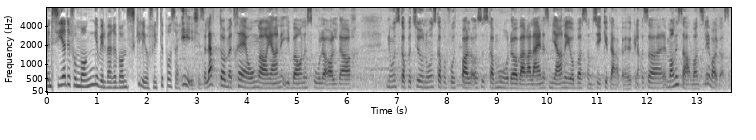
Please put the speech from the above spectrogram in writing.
men sier det for mange vil være vanskelig å flytte på seg. Det er ikke så lett da med tre unger, gjerne i barneskolealder. Noen skal på tur, noen skal på fotball, og så skal mor da være alene, som gjerne jobber som sykepleier på Haukeland. Så det er mange som har vanskelige valg, altså.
